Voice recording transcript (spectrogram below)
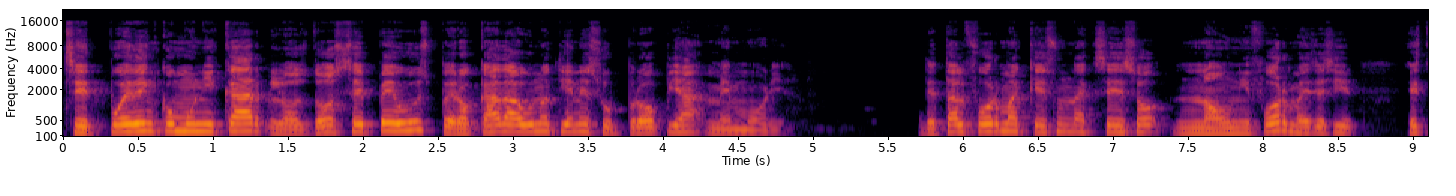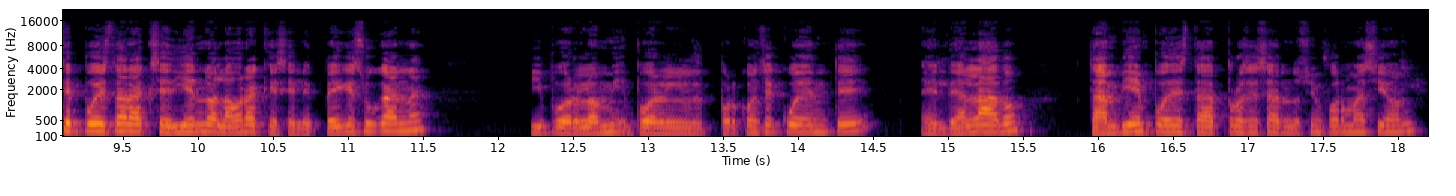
se pueden comunicar los dos CPUs, pero cada uno tiene su propia memoria. De tal forma que es un acceso no uniforme, es decir, este puede estar accediendo a la hora que se le pegue su gana y por, lo, por, por consecuente el de al lado también puede estar procesando su información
